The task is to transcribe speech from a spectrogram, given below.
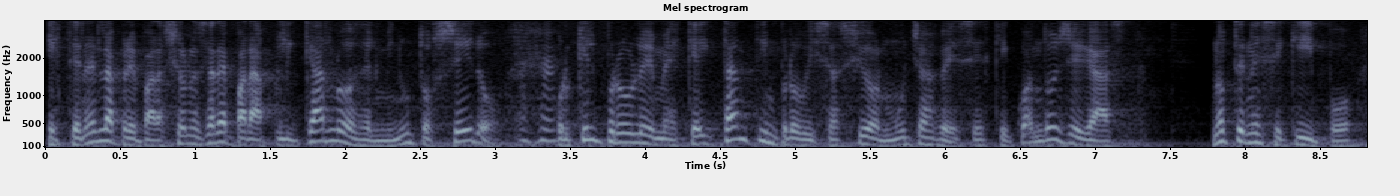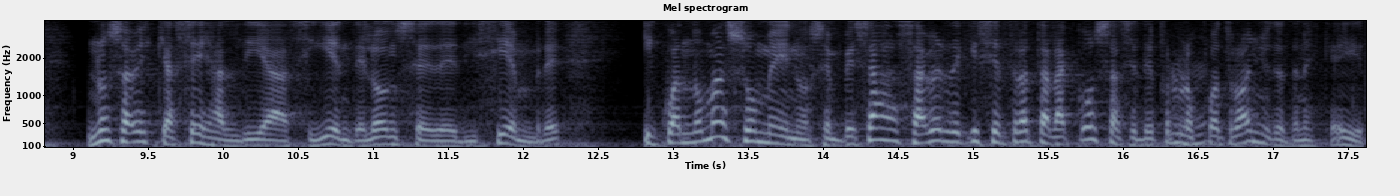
es tener la preparación necesaria para aplicarlo desde el minuto cero. Porque el problema es que hay tanta improvisación muchas veces que cuando llegás no tenés equipo, no sabés qué haces al día siguiente, el 11 de diciembre, y cuando más o menos empezás a saber de qué se trata la cosa, se te fueron los cuatro años y te tenés que ir.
